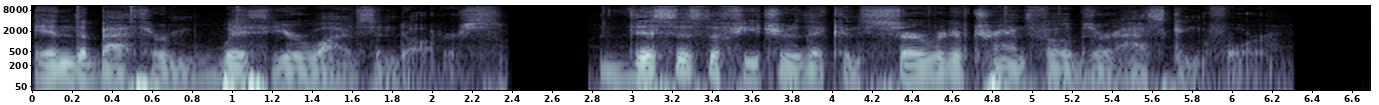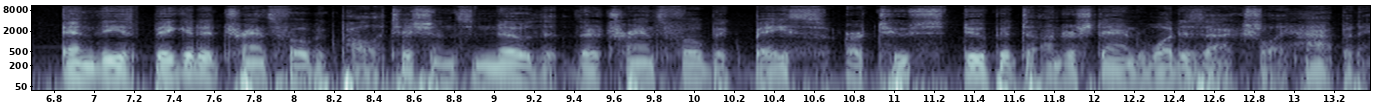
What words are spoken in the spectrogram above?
in the bathroom with your wives and daughters. This is the future that conservative transphobes are asking for. And these bigoted transphobic politicians know that their transphobic base are too stupid to understand what is actually happening.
